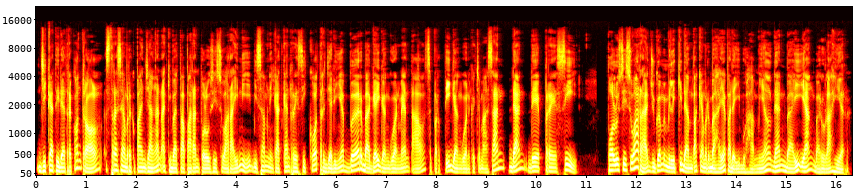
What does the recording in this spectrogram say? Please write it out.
Jika tidak terkontrol, stres yang berkepanjangan akibat paparan polusi suara ini bisa meningkatkan risiko terjadinya berbagai gangguan mental seperti gangguan kecemasan dan depresi. Polusi suara juga memiliki dampak yang berbahaya pada ibu hamil dan bayi yang baru lahir.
